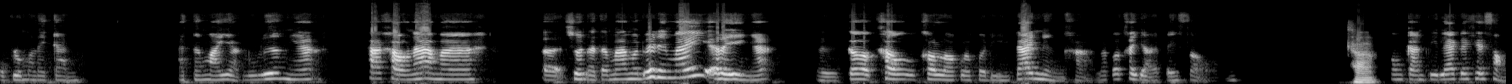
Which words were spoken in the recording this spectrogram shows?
อบรมอะไรกันอาตมาอยากรู้เรื่องเนี้ย ถ้าเขาหน้ามา เอ่อชวนอาตมามาด้วยได้ไหมอะไรอย่างเงี้ยเออก็เข้าเข้าล็อกเราพอดีได้หนึ่งค่ะ แล้วก็ขยายไปสองครับโครงการปีแรกได้แค่สอง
